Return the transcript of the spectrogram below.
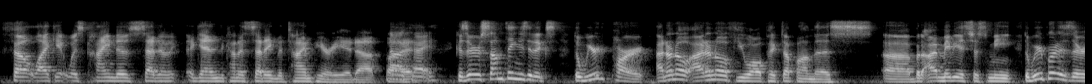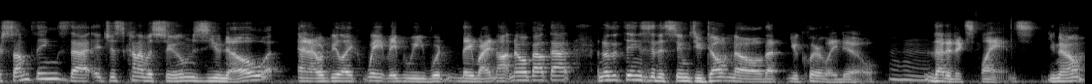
felt like it was kind of setting again, kind of setting the time period up, but. okay. because there are some things that ex- the weird part i don't know i don't know if you all picked up on this uh, but I, maybe it's just me the weird part is there are some things that it just kind of assumes you know and i would be like wait maybe we would they might not know about that and other things it assumes you don't know that you clearly do Mhm. that it explains you know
